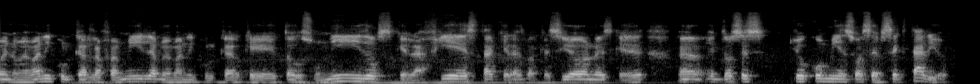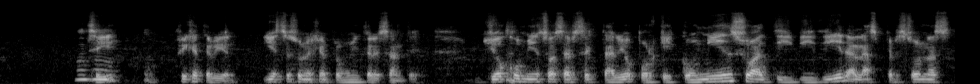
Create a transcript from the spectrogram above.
Bueno, me van a inculcar la familia, me van a inculcar que todos unidos, que la fiesta, que las vacaciones, que ah, entonces yo comienzo a ser sectario. ¿Sí? Fíjate bien. Y este es un ejemplo muy interesante. Yo comienzo a ser sectario porque comienzo a dividir a las personas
